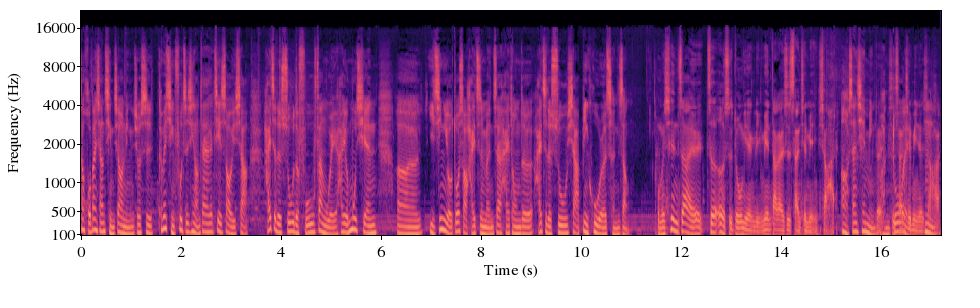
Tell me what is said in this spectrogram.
那伙伴想请教您，就是可不可以请副执行长再来介绍一下孩子的书屋的服务范围，还有目前呃已经有多少孩子们在孩童的孩子的书屋下庇护而成长？我们现在这二十多年里面，大概是三千名小孩哦，三千名，对，很多，是三千名的小孩。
